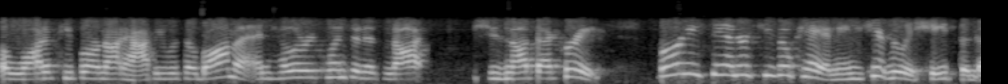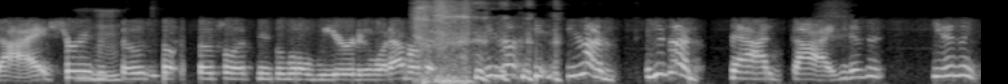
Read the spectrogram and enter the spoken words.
a lot of people are not happy with Obama, and Hillary Clinton is not. She's not that great. Bernie Sanders, he's okay. I mean, you can't really hate the guy. Sure, he's mm-hmm. a so- socialist. He's a little weird and whatever, but he's not. he's not a. He's not a bad guy. He doesn't. He doesn't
